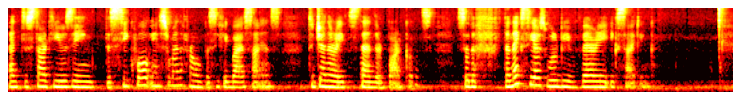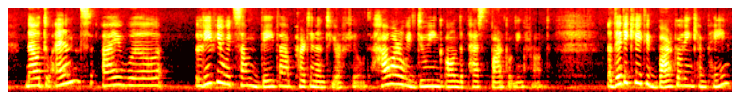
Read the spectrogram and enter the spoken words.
and to start using the Sequel instrument from Pacific Bioscience to generate standard barcodes. So the, the next years will be very exciting. Now to end, I will leave you with some data pertinent to your field. How are we doing on the past barcoding front? A dedicated barcoding campaign,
